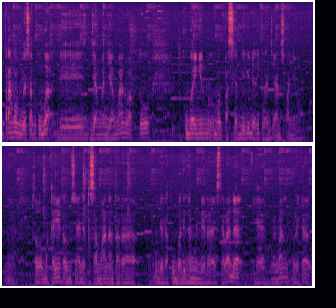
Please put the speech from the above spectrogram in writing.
perang pembebasan Kuba di zaman-zaman waktu Kuba ingin melepaskan diri dari kerajaan Spanyol. Nah, kalau makanya kalau misalnya ada kesamaan antara bendera Kuba dengan bendera Estelada, ya memang mereka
